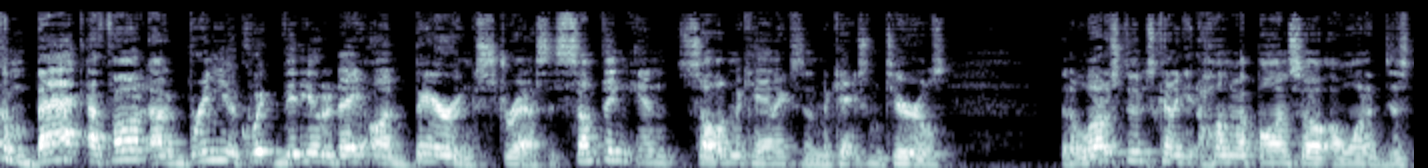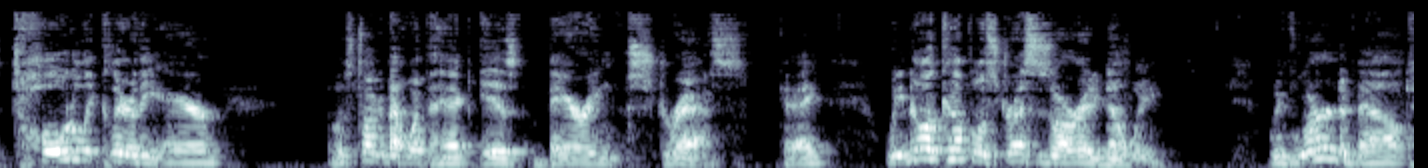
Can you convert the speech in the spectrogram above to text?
welcome back. I thought I'd bring you a quick video today on bearing stress. It's something in solid mechanics and mechanics materials that a lot of students kind of get hung up on, so I want to just totally clear the air. Let's talk about what the heck is bearing stress, okay? We know a couple of stresses already, don't we? We've learned about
